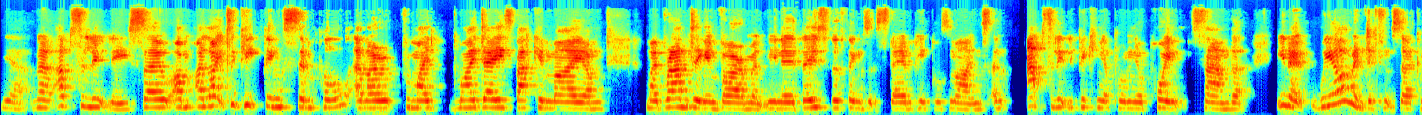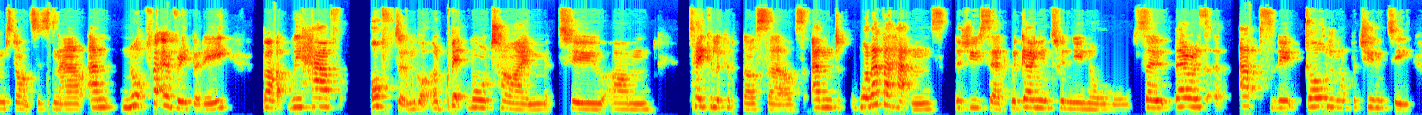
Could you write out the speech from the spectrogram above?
yeah, no, absolutely. So um, I like to keep things simple, and I, for my my days back in my um, my branding environment, you know, those are the things that stay in people's minds. And absolutely picking up on your point, Sam, that you know we are in different circumstances now, and not for everybody, but we have often got a bit more time to um, take a look at ourselves. And whatever happens, as you said, we're going into a new normal. So there is an absolute golden opportunity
